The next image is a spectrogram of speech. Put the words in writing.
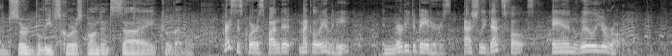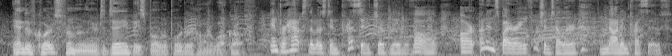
Absurd beliefs correspondent, Cy Kobabble. Crisis correspondent, Michael Amity, and nerdy debaters, Ashley Datzfaults and Will You're Wrong. And of course, from earlier today, baseball reporter Homer Walkoff. And perhaps the most impressive joke name of all, our uninspiring fortune teller, Not Impressive.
